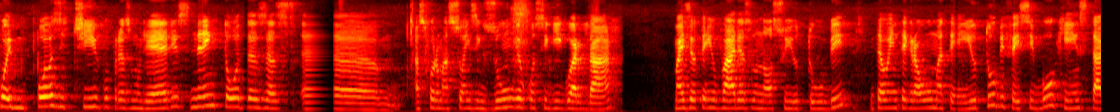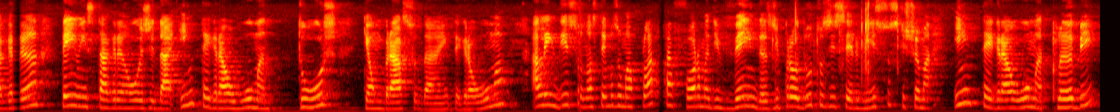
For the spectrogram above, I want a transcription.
Foi positivo para as mulheres, nem todas as, uh, as formações em Zoom eu consegui guardar, mas eu tenho várias no nosso YouTube. Então, a Integral Uma tem YouTube, Facebook, Instagram. Tem o Instagram hoje da Integral Woman Tour, que é um braço da Integral Uma. Além disso, nós temos uma plataforma de vendas de produtos e serviços que chama Integral Uma Club,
